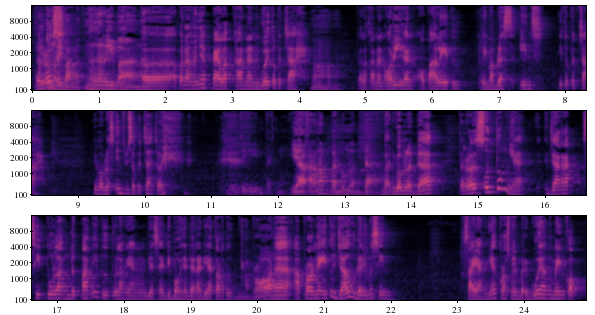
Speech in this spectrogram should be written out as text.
Oh, itu terus ngeri banget, ngeri banget. eh, apa namanya pelek kanan gue itu pecah Ah. pelek kanan ori kan opale itu 15 inch itu pecah 15 inch bisa pecah coy Berarti impactnya. Ya karena ban lu meledak. ban gue meledak terus untungnya jarak si tulang depan itu tulang yang biasanya di bawahnya ada radiator tuh Apron. nah apronnya itu jauh dari mesin sayangnya cross member gue yang bengkok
